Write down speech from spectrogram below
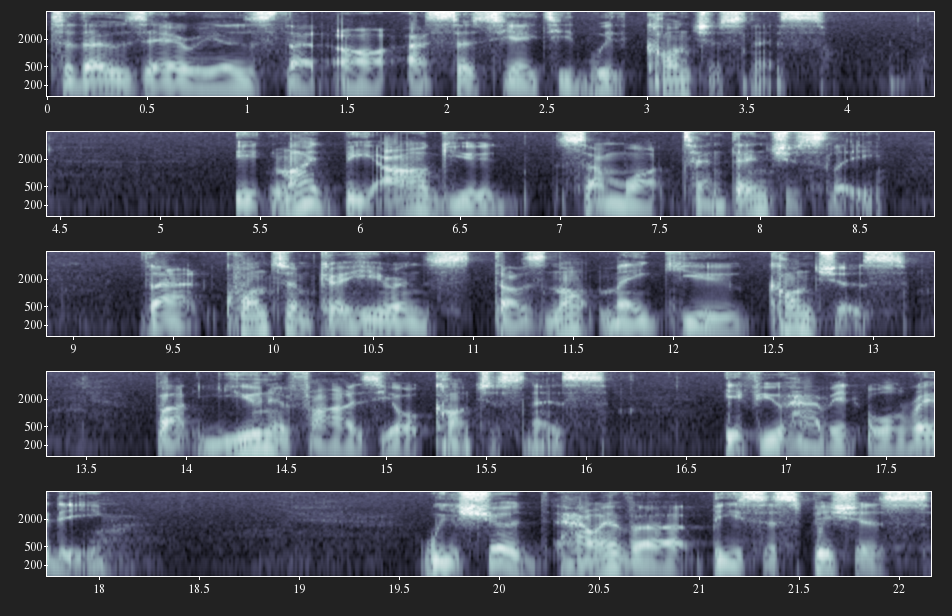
to those areas that are associated with consciousness. It might be argued somewhat tendentiously that quantum coherence does not make you conscious, but unifies your consciousness if you have it already. We should, however, be suspicious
